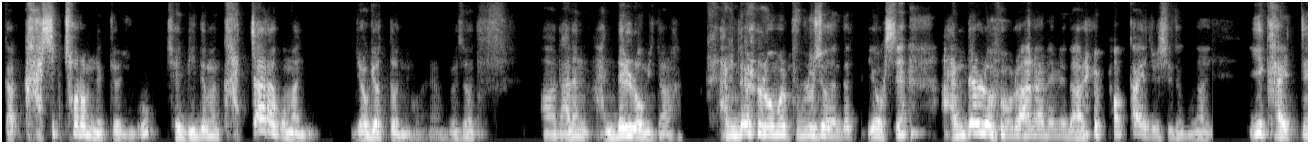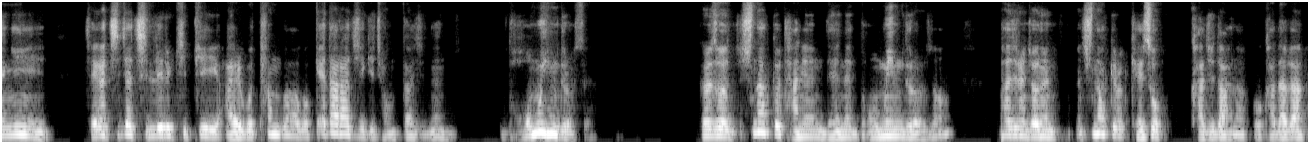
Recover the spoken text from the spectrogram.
그러니까 가식처럼 느껴지고 제 믿음은 가짜라고만 여겼던 거예요. 그래서 아 나는 안 될 놈이다. 안 될 놈을 부르셨는데 역시 안 될 놈으로 하나님이 나를 평가해 주시는구나. 이 갈등이 제가 진짜 진리를 깊이 알고 탐구하고 깨달아지기 전까지는 너무 힘들었어요. 그래서 신학교 다니는 내내 너무 힘들어서 사실은 저는 신학교를 계속 가지도 않았고 가다가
